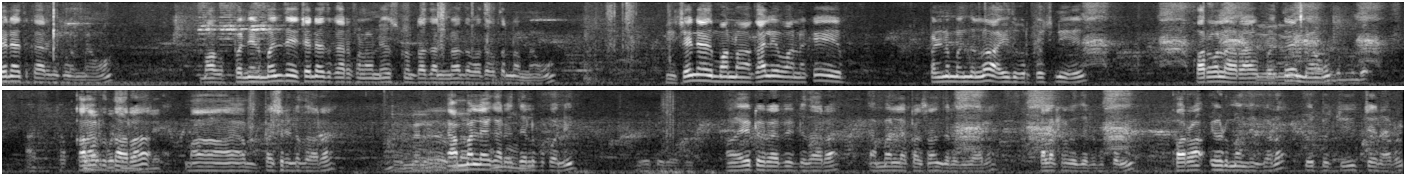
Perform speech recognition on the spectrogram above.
చేనేత కార్మికులు మేము. మాకు పన్నెండు మంది చేనేత కార్యక్రమం నేర్చుకుంటా దాని మీద బతుకుతున్నాం మేము. ఈ చేనేత మొన్న గాలి వాళ్ళకి పన్నెండు మందిలో ఐదుగురికి వచ్చినాయి పర్వాలేదు రాకపోతే మేము కలెక్టర్ ద్వారా మా ప్రెసిడెంట్ ద్వారా ఎమ్మెల్యే గారు తెలుపుకొని ఏటూరు రెడ్డి ద్వారా ఎమ్మెల్యే ప్రశాంత్ రెడ్డి ద్వారా కలెక్టర్ తెలుపుకొని పర్వ ఏడు మందికి కూడా తెప్పించి ఇచ్చారు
